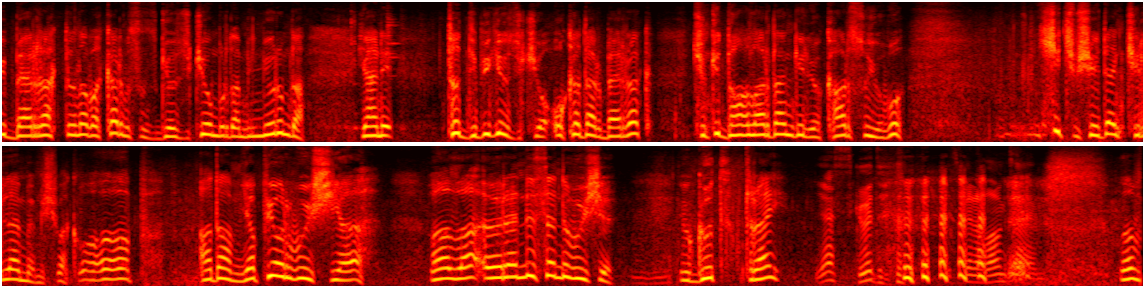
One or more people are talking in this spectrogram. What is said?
bir berraklığına bakar mısınız? Gözüküyor mu buradan bilmiyorum da. Yani ta dibi gözüküyor. O kadar berrak. Çünkü dağlardan geliyor. Kar suyu bu. Hiçbir şeyden kirlenmemiş bak. Hop. Adam yapıyor bu işi ya. Vallahi öğrendin sen de bu işi. You good try. Yes, good. it's been a long time. Lan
